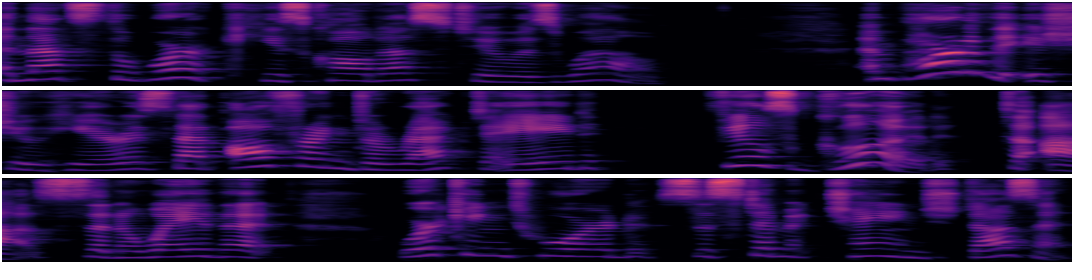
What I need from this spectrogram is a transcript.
and that's the work he's called us to as well. And part of the issue here is that offering direct aid feels good to us in a way that working toward systemic change doesn't.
